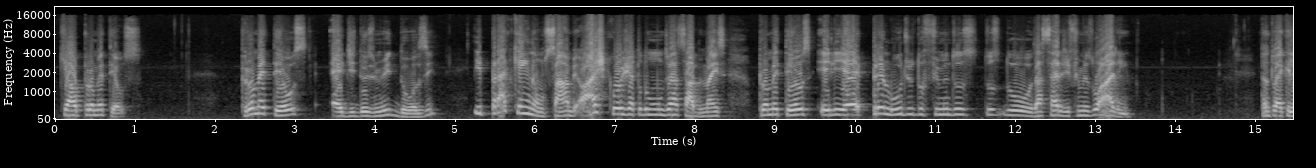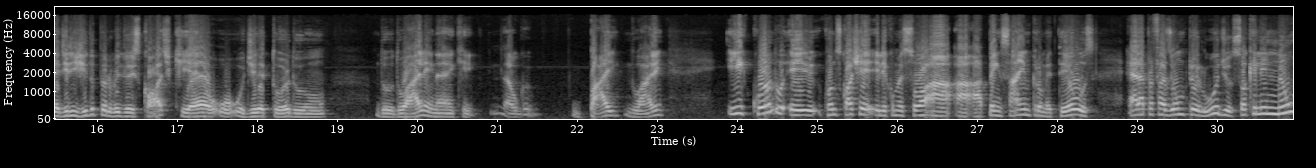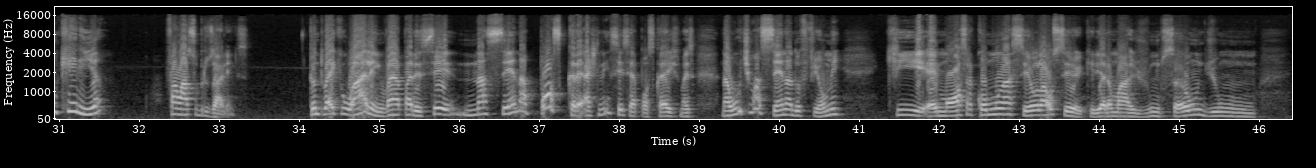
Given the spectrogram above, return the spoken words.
Que é o Prometheus. Prometheus é de 2012. E para quem não sabe, eu acho que hoje já todo mundo já sabe, mas Prometheus ele é prelúdio do filme dos, dos do, da série de filmes do Alien. Tanto é que ele é dirigido pelo Ridley Scott, que é o, o diretor do, do, do, Alien, né? Que é o, o, pai do Alien. E quando, ele, quando Scott ele começou a, a, a pensar em Prometheus, era para fazer um prelúdio, só que ele não queria falar sobre os aliens. Tanto é que o Alien vai aparecer na cena pós-crédito, acho que nem sei se é pós-crédito, mas na última cena do filme, que é, mostra como nasceu lá o ser, que ele era uma junção de um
